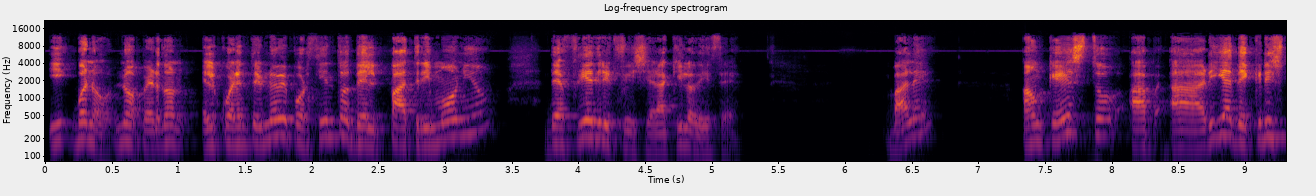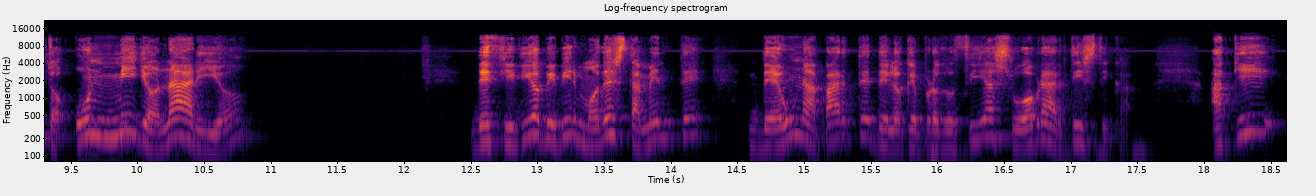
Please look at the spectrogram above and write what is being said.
Y bueno, no, perdón, el 49% del patrimonio de Friedrich Fischer, aquí lo dice. ¿Vale? Aunque esto haría de Cristo un millonario, decidió vivir modestamente de una parte de lo que producía su obra artística. Aquí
